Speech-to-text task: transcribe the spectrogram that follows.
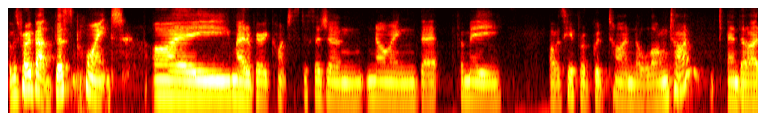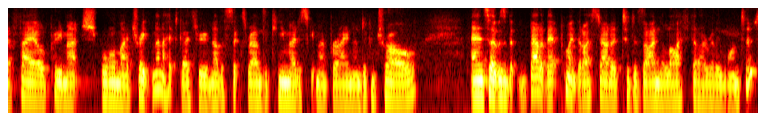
it was probably about this point, I made a very conscious decision knowing that for me, I was here for a good time, not a long time, and that I'd failed pretty much all my treatment. I had to go through another six rounds of chemo just to get my brain under control. And so it was about at that point that I started to design the life that I really wanted.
